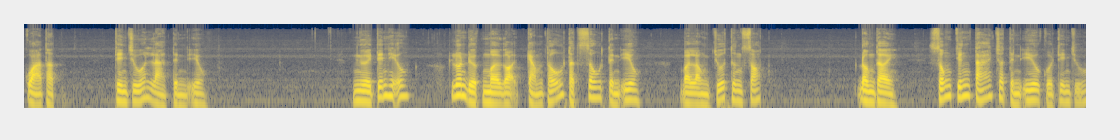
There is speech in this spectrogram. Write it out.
Quả thật, Thiên Chúa là tình yêu. Người tín hữu luôn được mời gọi cảm thấu thật sâu tình yêu và lòng Chúa thương xót. Đồng thời, sống chứng tá cho tình yêu của Thiên Chúa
